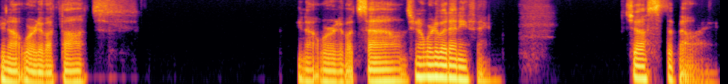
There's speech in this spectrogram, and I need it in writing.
You're not worried about thoughts. You're not worried about sounds. You're not worried about anything. Just the belly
